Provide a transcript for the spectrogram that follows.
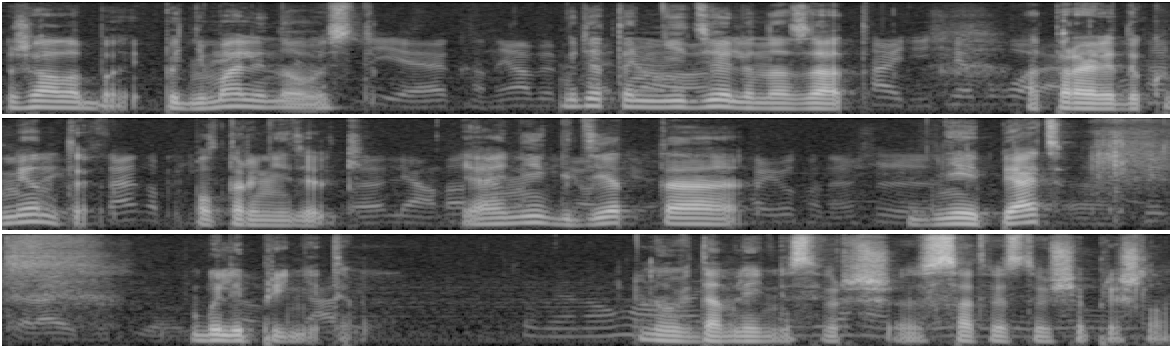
жалобы, поднимали новость. Где-то неделю назад отправили документы, полторы недельки, и они где-то дней пять были приняты. Ну, уведомление соверш... соответствующее пришло.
